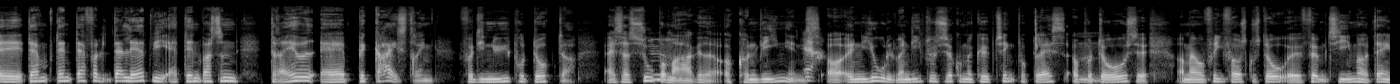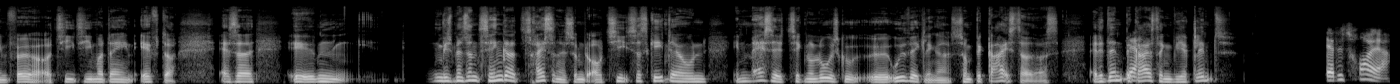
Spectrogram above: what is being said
øh, der, den, derfor, der lærte vi, at den var sådan drevet af begejstring for de nye produkter, altså supermarkeder og convenience, Ja. og en jul, man lige pludselig så kunne man købe ting på glas og på dåse, og man var fri for at skulle stå 5 timer dagen før og 10 timer dagen efter. Altså, øhm, hvis man sådan tænker 60'erne som et årti, så skete der jo en, en masse teknologiske øh, udviklinger, som begejstrede os. Er det den Ja. begejstring, vi har glemt? Ja, det tror jeg.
